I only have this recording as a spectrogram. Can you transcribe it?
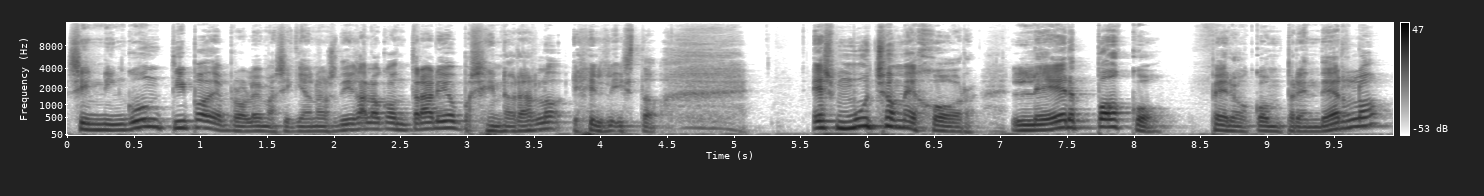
sin ningún tipo de problema. Si quien nos diga lo contrario, pues ignorarlo y listo. Es mucho mejor leer poco, pero comprenderlo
